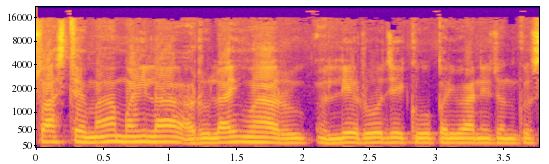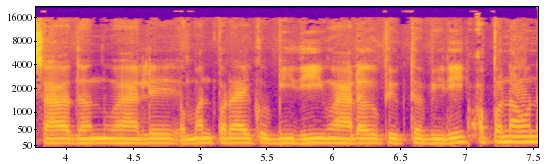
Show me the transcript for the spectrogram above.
स्वास्थ्यमा महिलाहरूलाई उहाँहरूले रोजेको परिवार नियोजनको साधन उहाँले मन पराएको विधि उहाँलाई उपयुक्त विधि अपनाउन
